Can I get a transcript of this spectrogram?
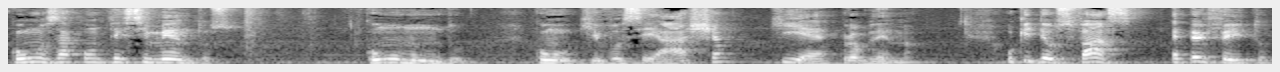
com os acontecimentos, com o mundo com o que você acha que é problema. O que Deus faz é perfeito.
